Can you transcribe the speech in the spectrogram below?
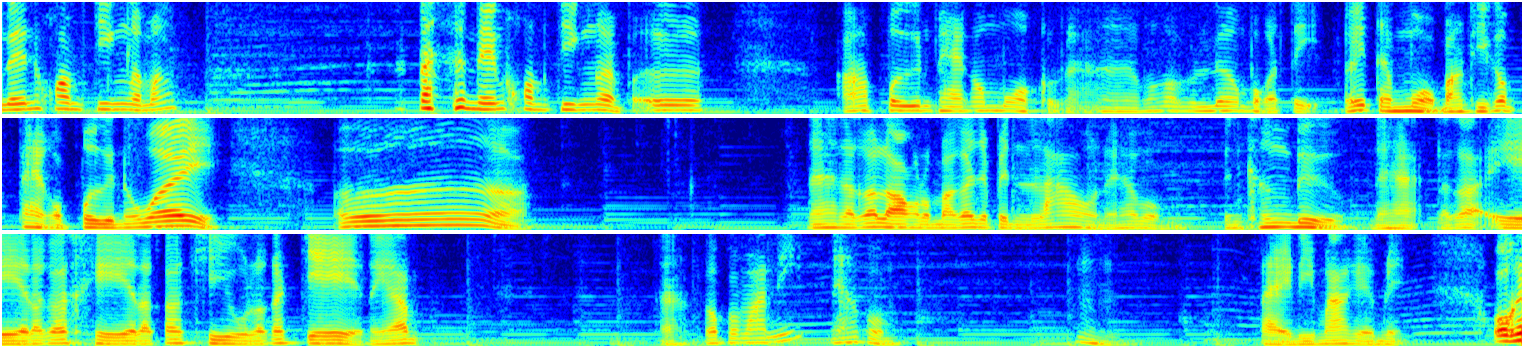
เน้นความจริงแหละมั้งน่าจะเน้นความจริงแบบเอออาปืนแพงกว่าหมวกนะมันก็เป็นเรื่องปกติเฮ้ยแต่หมวกบางทีก็แพงกว่าปืนนะเว้ยเออ นะแล้วก็ลองลงมาก็จะเป็นเหล้านะครับผมเป็นเครื่องดื่มนะฮะแล้วก็ A แล้วก็ K แล้วก็ Q แล้วก็ J นะครับอะก็ประมาณนี้นะครับผมแต่ดีมากเกมนี้โอเค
